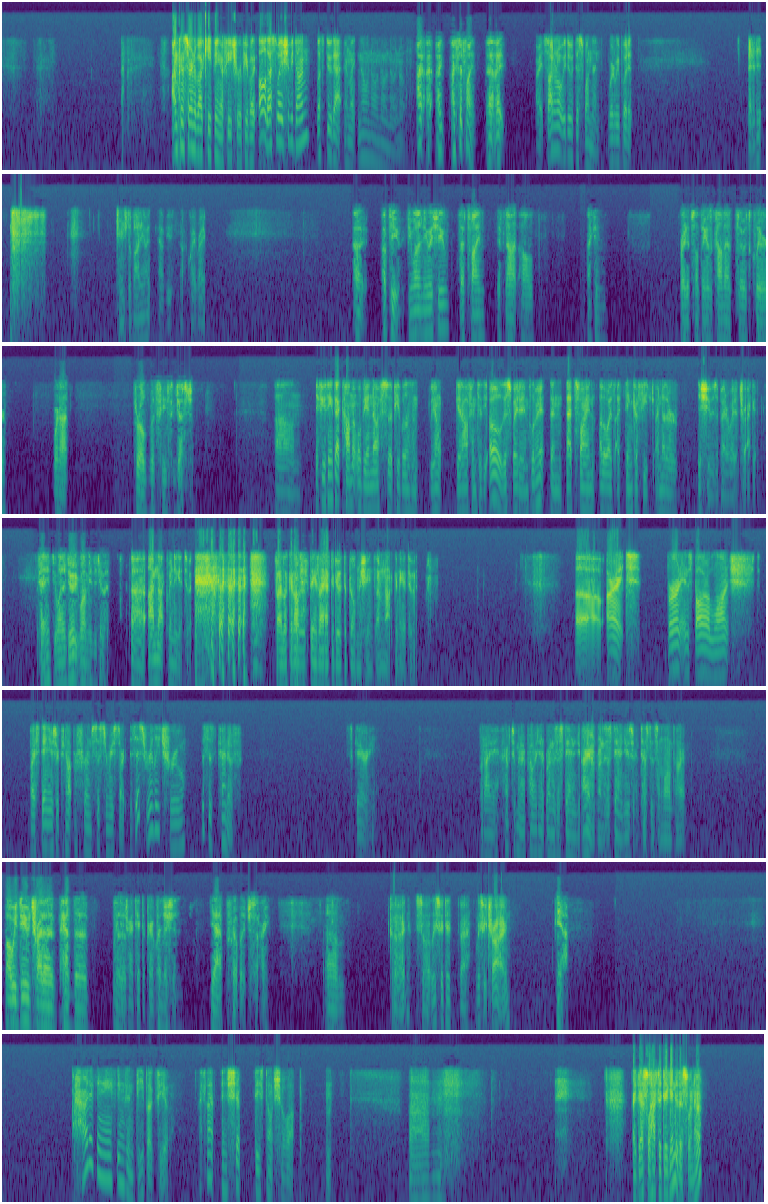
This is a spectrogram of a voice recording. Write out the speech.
I'm concerned about keeping a feature where people are like, oh, that's the way it should be done. Let's do that. And I'm like, no, no, no, no, no. I I I, said fine. I All right, so I don't know what we do with this one then. Where do we put it? Edit it. Change the body of it. That'd be not quite right. uh, up to you. If you want a new issue, that's fine. If not, I'll I can write up something as a comment so it's clear we're not thrilled with the suggestion. Um, if you think that comment will be enough so that people doesn't we don't get off into the oh this way to implement it, then that's fine. Otherwise, I think a feature another issue is a better way to track it. Okay. Do you want to do it? Or you want me to do it? Uh, I'm not going to get to it. if I look at all Okay. the things I have to do with the build machines, I'm not going to get to it. Uh, all right. Burn installer launched by stand user cannot perform system restart. Is this really true? This is kind of scary. But I have to admit, I probably didn't run as a standard. I haven't run as a standard user and tested this in a long time. Well, we do try to have the, We the can try to take the privilege. permission. Yeah, privilege. Sorry. Um, Good. So at least we did. Uh, at least we tried. yeah. How are they getting any things in debug view? I thought in ship these don't show up. Hmm. Um, I guess we'll have to dig into this one, huh?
